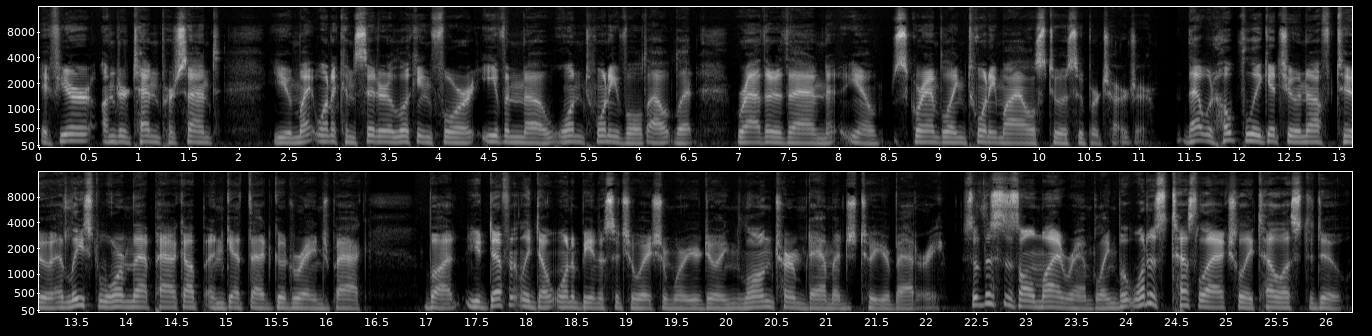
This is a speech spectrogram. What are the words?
if you're under 10%, you might want to consider looking for even a 120 volt outlet rather than, you know, scrambling 20 miles to a supercharger. That would hopefully get you enough to at least warm that pack up and get that good range back. But you definitely don't want to be in a situation where you're doing long term damage to your battery. So, this is all my rambling, but what does Tesla actually tell us to do?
